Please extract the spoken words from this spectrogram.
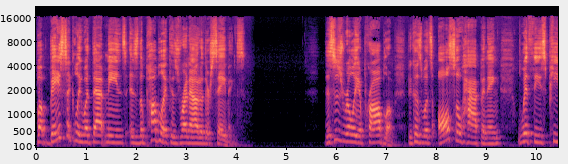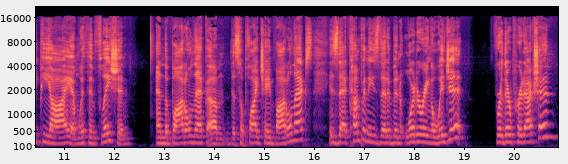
But basically, what that means is the public has run out of their savings. This is really a problem because what's also happening with these PPI and with inflation and the bottleneck, um, the supply chain bottlenecks, is that companies that have been ordering a widget for their production,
